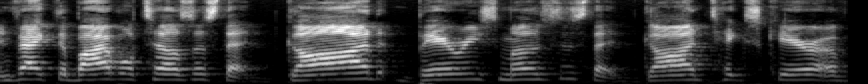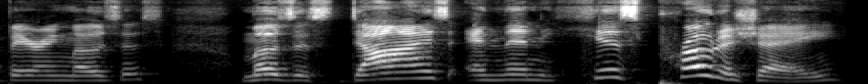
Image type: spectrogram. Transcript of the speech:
In fact, the Bible tells us that God buries Moses, that God takes care of burying Moses. Moses dies, and then his protege,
